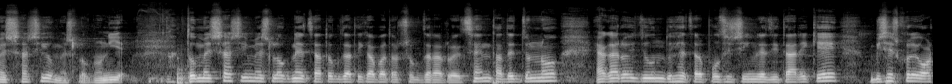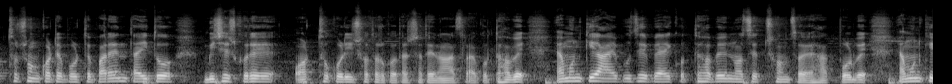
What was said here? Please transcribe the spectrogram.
মেষ রাশি ও মেষলগ্ন নিয়ে। তো মেষ রাশি, মেষ লগ্নের জাতক, জাতিকা বা দর্শক যারা রয়েছেন, তাদের জন্য এগারোই জুন দুই হাজার পঁচিশ ইংরেজি তারিখে বিশেষ করে অর্থ সংকটে পড়তে পারেন, তাই তো বিশেষ করে অর্থ করি সতর্কতার সাথে নাড়াচাড়া করতে হবে। এমনকি আয় বুঝে ব্যয় করতে হবে, নচেত সঞ্চয়ে হাত পড়বে। এমনকি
